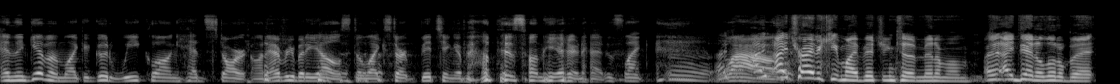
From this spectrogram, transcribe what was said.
and then give them like a good week long head start on everybody else to like start bitching about this on the internet. It's like, mm, wow. I, I try to keep my bitching to a minimum. I, I did a little bit.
